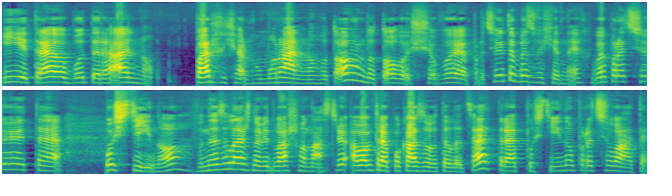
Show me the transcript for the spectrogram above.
І треба бути реально, в першу чергу, морально готовим до того, що ви працюєте без вихідних, ви працюєте постійно, незалежно від вашого настрою, а вам треба показувати лице, треба постійно працювати.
